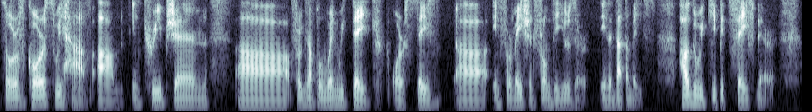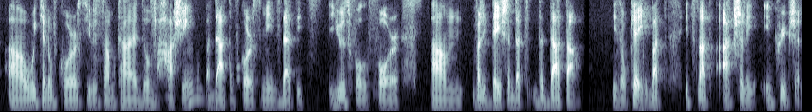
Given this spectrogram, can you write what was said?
So of course we have um, encryption. Uh, for example, when we take or save uh, information from the user in a database, how do we keep it safe there? Uh, we can, of course, use some kind of hashing, but that, of course, means that it's useful for um, validation that the data is okay, but it's not actually encryption.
